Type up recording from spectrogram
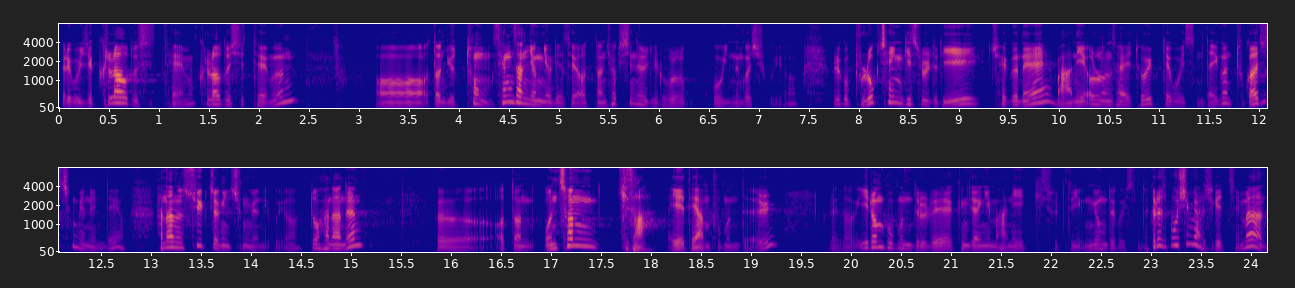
그리고 이제 클라우드 시스템, 클라우드 시스템은 어, 어떤 유통 생산 영역에서의 어떤 혁신을 이루고 있는 것이고요. 그리고 블록체인 기술들이 최근에 많이 언론사에 도입되고 있습니다. 이건 두 가지 측면인데요. 하나는 수익적인 측면이고요. 또 하나는 그 어떤 원천 기사에 대한 부분들. 그래서 이런 부분들에 굉장히 많이 기술들이 응용되고 있습니다. 그래서 보시면 아시겠지만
